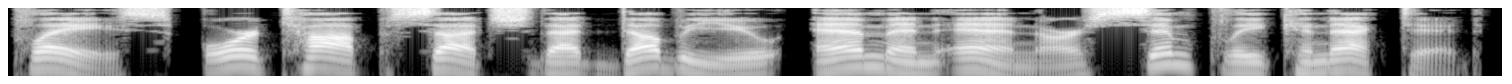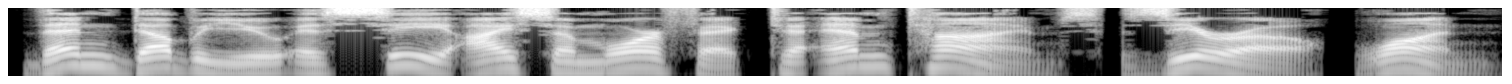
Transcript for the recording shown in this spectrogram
place, or top such that W, M and N are simply connected, then W is C isomorphic to M times 0, 1.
